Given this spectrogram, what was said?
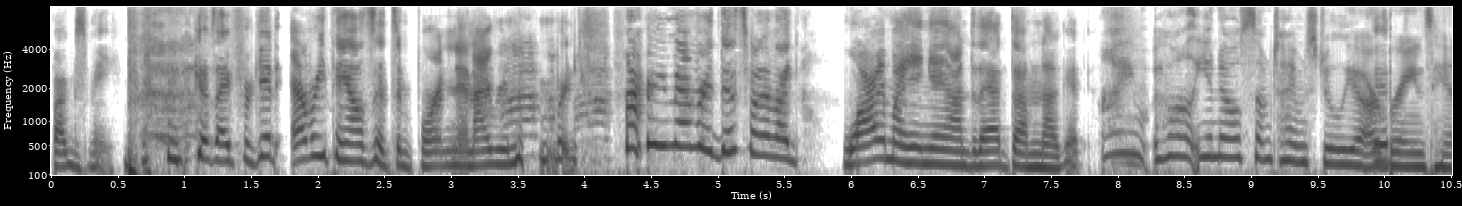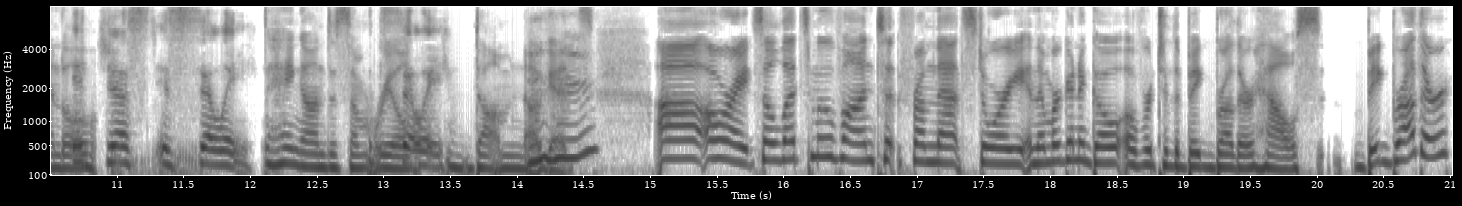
bugs me because I forget everything else that's important. And I remembered, I remembered this one. I'm like, why am I hanging on to that dumb nugget? I well, you know, sometimes Julia, our It- brains handle It just is silly. hang on to some real silly. Mm-hmm. dumb nuggets. Uh, all right, so let's move on to from that story, and then we're going to go over to the Big Brother house. Big Brother,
